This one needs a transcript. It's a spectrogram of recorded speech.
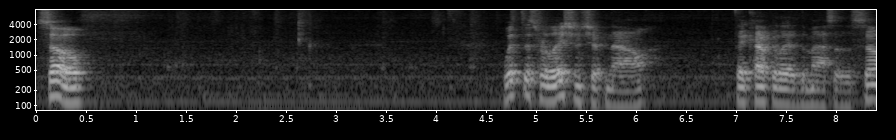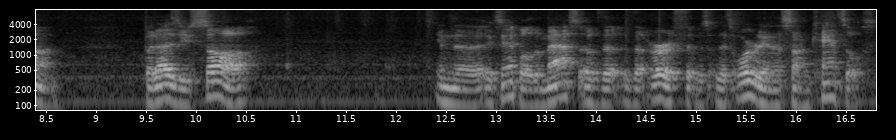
So, with this relationship now, they calculated the mass of the sun. But as you saw in the example, the mass of the, the Earth that was that's orbiting the sun cancels.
